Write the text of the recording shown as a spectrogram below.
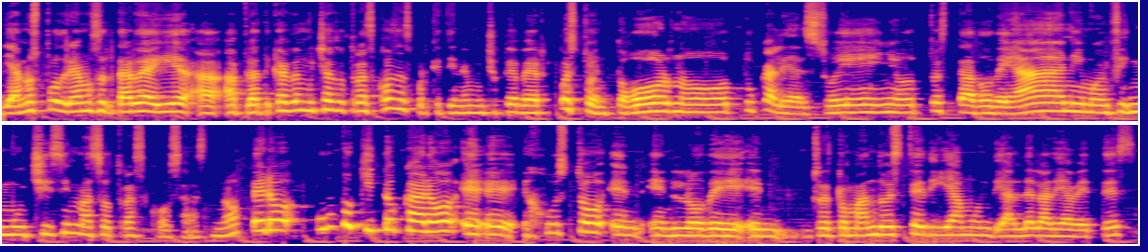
ya nos podríamos saltar de ahí a, platicar de muchas otras cosas porque tiene mucho que ver, pues, tu entorno, tu calidad de sueño, tu estado de ánimo, en fin, muchísimas otras cosas, ¿no? Pero un poquito, Caro, eh, eh, justo en, lo de, en, retomando este Día Mundial de la Diabetes,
